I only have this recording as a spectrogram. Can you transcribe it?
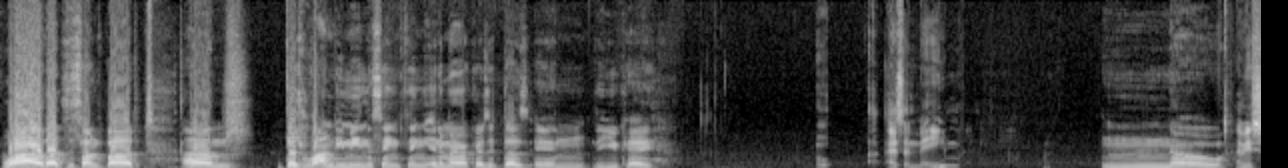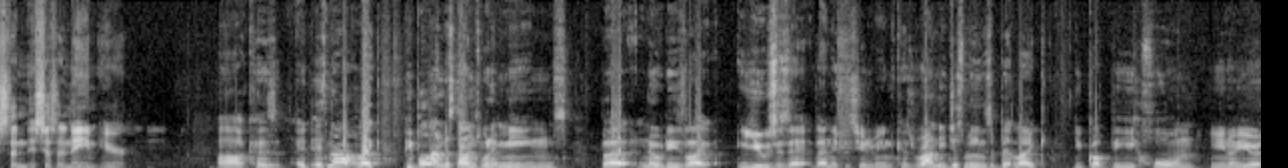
Wow, that just sounds bad. Um, does Randy mean the same thing in America as it does in the UK? As a name? No. I mean, it's just a it's just a name here. Oh, because it, it's not like people understands what it means, but nobody's like uses it. Then, if you see what I mean, because Randy just means a bit like you've got the horn. You know, you're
